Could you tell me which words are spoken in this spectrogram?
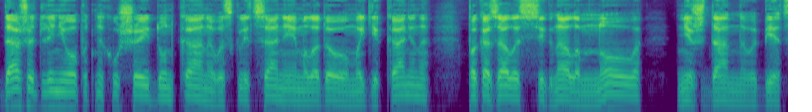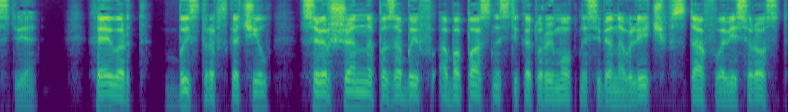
Даже для неопытных ушей Дункана восклицание молодого магиканина показалось сигналом нового, нежданного бедствия. Хейвард быстро вскочил, совершенно позабыв об опасности, которую мог на себя навлечь, встав во весь рост.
